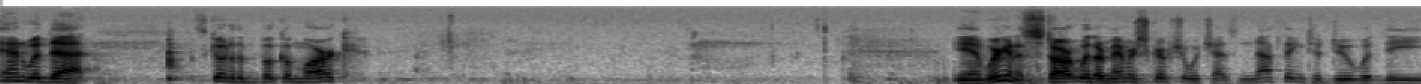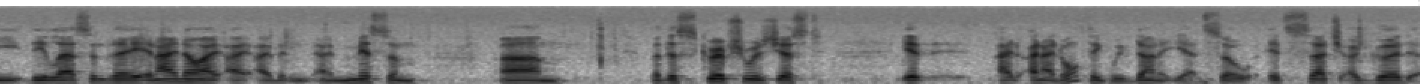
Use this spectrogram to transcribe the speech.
And with that, let's go to the book of Mark. And we're going to start with our memory scripture, which has nothing to do with the, the lesson today. And I know I, I, I've been, I miss them. Um, but this scripture was just, it, I, and I don't think we've done it yet. So it's such a good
